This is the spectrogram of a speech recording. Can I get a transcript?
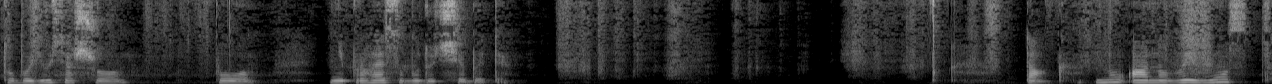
То боюся, що по Дніпрогесу будуть ще бити. Так, ну а новий мост.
